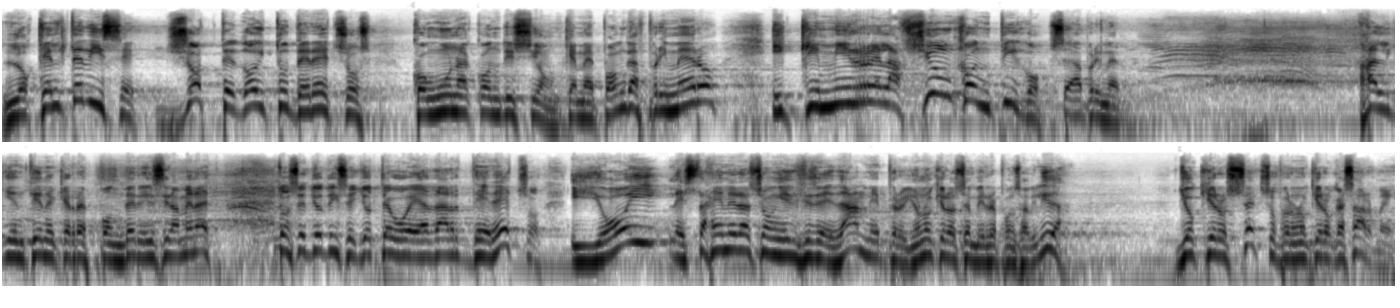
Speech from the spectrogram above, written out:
Lo que Él te dice, yo te doy tus derechos con una condición, que me pongas primero y que mi relación contigo sea primero. Alguien tiene que responder y decir amén. Entonces Dios dice, yo te voy a dar derecho. Y hoy esta generación dice, dame, pero yo no quiero hacer mi responsabilidad. Yo quiero sexo, pero no quiero casarme.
